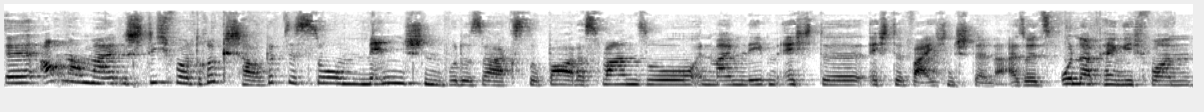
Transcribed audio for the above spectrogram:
Äh, auch nochmal Stichwort Rückschau. Gibt es so Menschen, wo du sagst, so, boah, das waren so in meinem Leben echte, echte Weichensteller? Also jetzt unabhängig von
